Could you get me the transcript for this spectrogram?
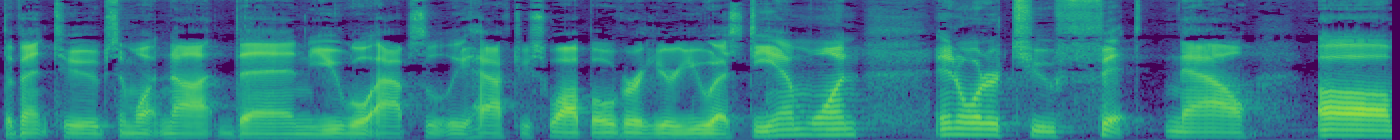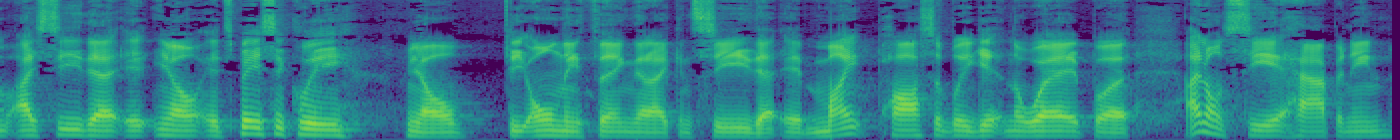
the vent tubes and whatnot, then you will absolutely have to swap over your USDM one in order to fit. Now, um, I see that it you know it's basically you know the only thing that I can see that it might possibly get in the way, but I don't see it happening.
